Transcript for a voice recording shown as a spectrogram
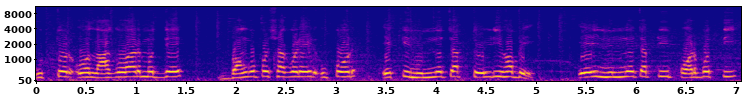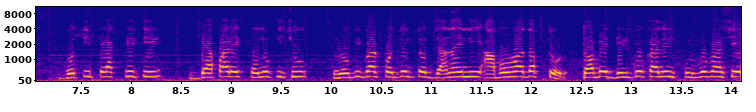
উত্তর ও লাগোয়ার মধ্যে বঙ্গোপসাগরের উপর একটি নিম্নচাপ তৈরি হবে। এই নিম্নচাপটি পরবর্তী গতি প্রাকৃতির ব্যাপারে কোনো কিছু রবিবার পর্যন্ত জানায়নি আবহাওয়া দপ্তর। তবে দীর্ঘকালীন পূর্বাভাসে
